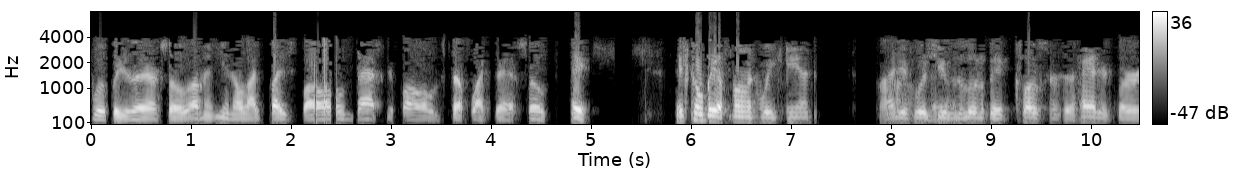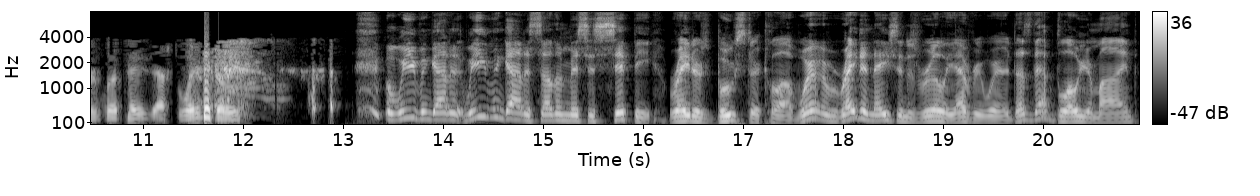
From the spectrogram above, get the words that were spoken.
will be there. So, I mean, you know, like baseball and basketball and stuff like that. So, hey, it's going to be a fun weekend. I just Oh, wish it was a little bit closer to Hattiesburg, but hey, that's the way it goes. but we even got a we even got a Southern Mississippi Raiders booster club. Where Raider Nation is really everywhere. Does that blow your mind?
